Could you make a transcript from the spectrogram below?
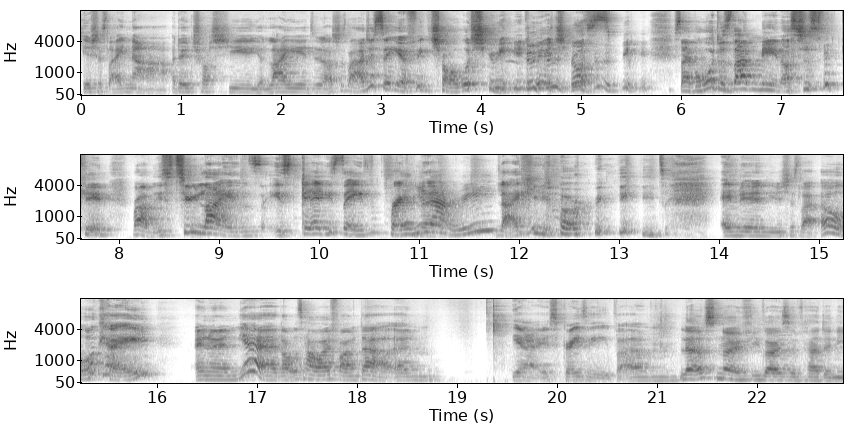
he was just like, nah, I don't trust you, you're lying. And I was just like, I just sent you a picture. What do you mean you don't trust me? It's like, but what does that mean? I was just thinking, right, it's two lines. It's clearly saying pregnant. Can you not read? Like you don't read. And then he was just like, oh, okay. And then yeah, that was how I found out. Um yeah, it's crazy. But um Let us know if you guys have had any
